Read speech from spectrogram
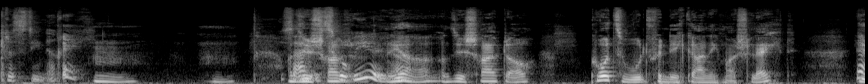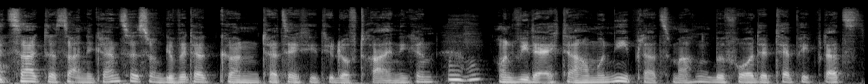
Christine recht. Mhm. Das ist eigentlich skurril. ne? ja, und sie schreibt auch, kurze Wut finde ich gar nicht mal schlecht. Ja. Die zeigt, dass da eine Grenze ist und Gewitter können tatsächlich die Luft reinigen Mhm. und wieder echte Harmonie Platz machen, bevor der Teppich platzt,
